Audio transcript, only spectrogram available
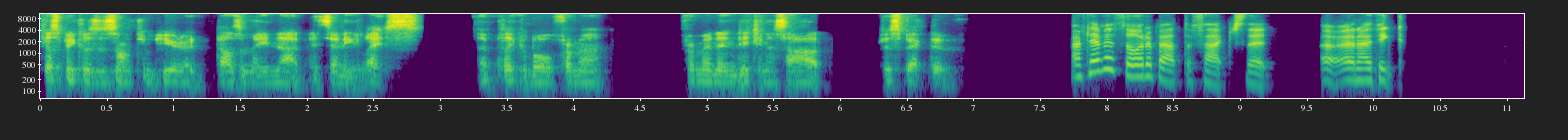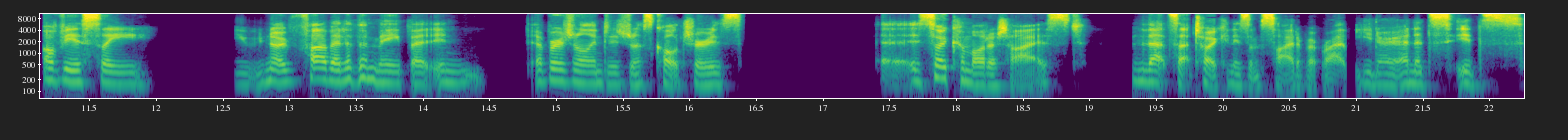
just because it's on computer it doesn't mean that it's any less applicable from a from an Indigenous art perspective. I've never thought about the fact that, uh, and I think obviously you know far better than me, but in Aboriginal Indigenous culture is uh, is so commoditized. That's that tokenism side of it, right? You know, and it's it's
